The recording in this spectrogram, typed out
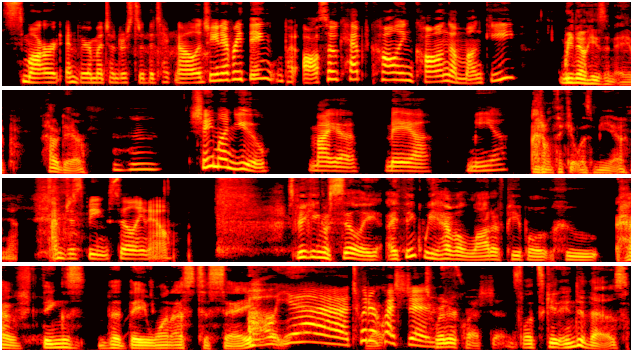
smart and very much understood the technology and everything, but also kept calling Kong a monkey. We know he's an ape. How dare? hmm Shame on you, Maya, Maya, Mia. I don't think it was Mia. No, I'm just being silly now. Speaking of silly, I think we have a lot of people who have things that they want us to say. Oh yeah, Twitter Yep. questions. Twitter questions. Let's get into those.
